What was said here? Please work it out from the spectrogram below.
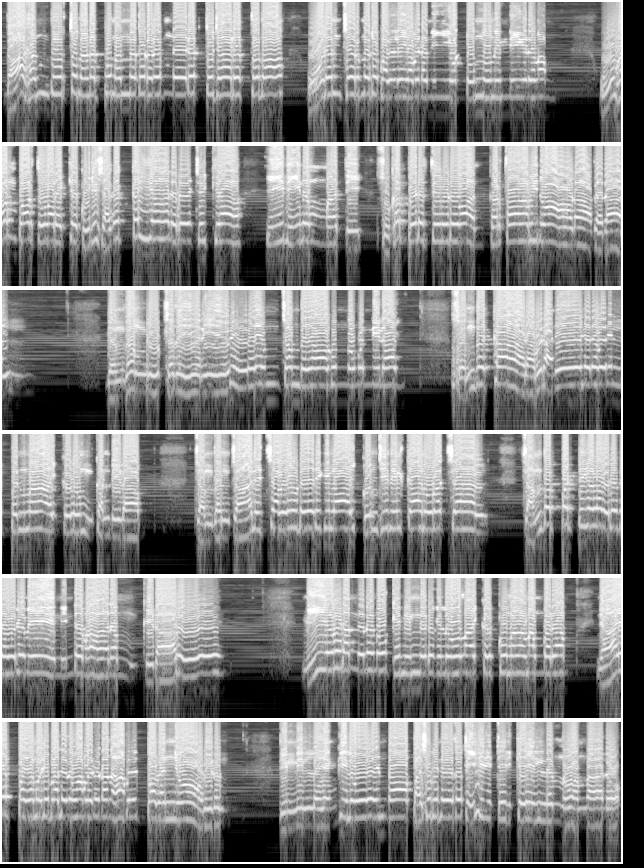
ദാഹം തീർത്തു നടപ്പു നന്ന തുടരും നേരത്തു ചാരത്തതാ. ഓരം ചേർന്നൊരു പള്ളി അവിടെ നീ ഒട്ടൊന്നു നിന്നിടണം. ഊഹം പാർത്തു വരയ്ക്ക കുരിശകക്കയ്യാൽ അപേക്ഷിക്ക. ഈ ദീനം മാറ്റി സുഖപ്പെടുത്തി വിടുവാൻ കർത്താവിനോടാതരാൽ ഗന്ധം രൂക്ഷതയേറിയേറെയും ചന്തയാകുന്നു മുന്നിലായി. സ്വന്തക്കാർ അവിടെ അനേകരവരിൽ പെൺനായ്ക്കളും കണ്ടിടാം. ചന്തൻ ചാലിച്ചവയുടെ അരികിലായി കൊഞ്ചി നിൽക്കാൻ ഉറച്ചാൽ ചന്തപ്പട്ടികൾ ഒരു ഗൗരമേ നിന്റെ ഭാരം കിടാവേ. നീ അവിടെ അങ്ങനെ നോക്കി നിന്നിടുകിലോ നായ്ക്കൾക്കു നാണം വരാം. ന്യായപ്പഴമൊഴി പലതും അവരുടെ നാവിൽ പതഞ്ഞോറിടും തിന്നില്ല എങ്കിലോ വേണ്ട പശുവിനേത് തീറ്റിരിക്കയില്ലെന്ന് വന്നാലോ.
